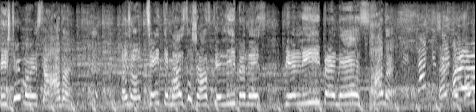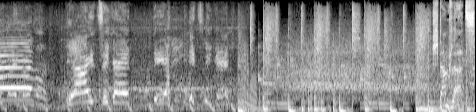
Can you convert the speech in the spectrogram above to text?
Die Stimmung ist der Hammer. Also, zehnte Meisterschaft, wir lieben es. Wir lieben es. Hammer. Dankeschön. Bayern! Die Einzigen. Die Einzigen. Stammplatz.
